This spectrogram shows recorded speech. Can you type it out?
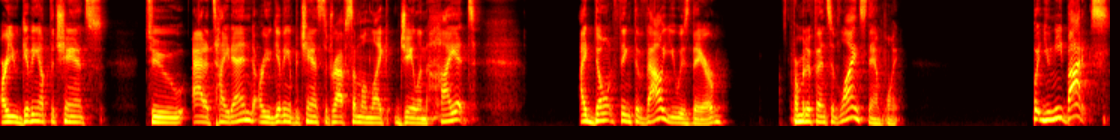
Are you giving up the chance to add a tight end? Are you giving up a chance to draft someone like Jalin Hyatt? I don't think the value is there from a defensive line standpoint. But you need bodies.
